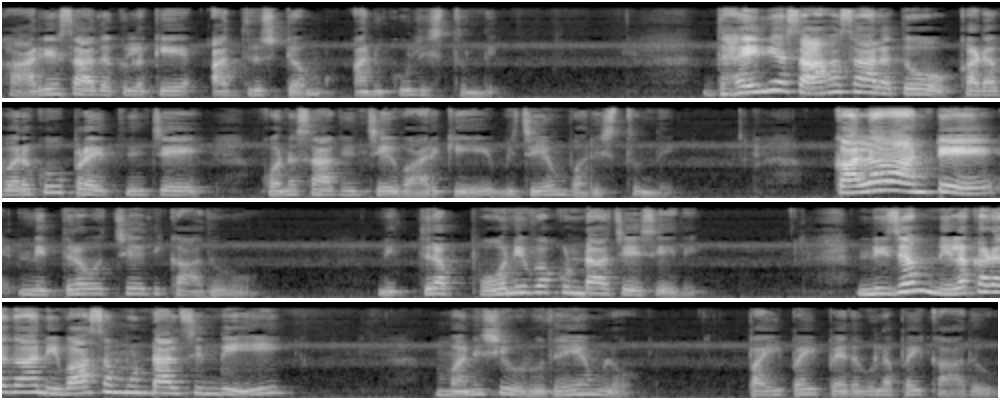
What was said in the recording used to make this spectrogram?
కార్యసాధకులకే అదృష్టం అనుకూలిస్తుంది. ధైర్య సాహసాలతో కడవరకు ప్రయత్నించే కొనసాగించే వారికి విజయం వరిస్తుంది. కళ అంటే నిద్ర వచ్చేది కాదు. నిద్ర పోనివ్వకుండా చేసేది. నిజం నిలకడగా నివాసం ఉండాల్సింది మనిషి హృదయంలో పై పై పెదవులపై కాదు.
